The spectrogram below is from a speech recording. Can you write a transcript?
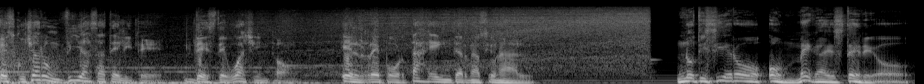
Escucharon vía satélite desde Washington el reportaje internacional. Noticiero Omega Estéreo.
